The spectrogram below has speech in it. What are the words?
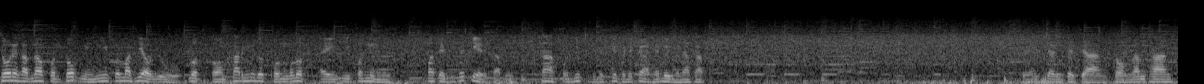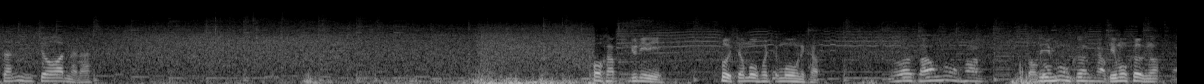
ช่วงนี้ครับน้องฝนตกนี่มีคนมาเที่ยวอยู่รถสองคันมีรถขนกับรถไออีกคนหนึ่งนี่มาแต่ศรีสะเกษครับนี่ถ้าฝนหยุดศรีสะเกษบรรยากาศให้ดูกันนะครับเสียงจันทร์กระจ่างส่องนำทางสัญจรนะนะพ่อครับอยู่นี่นี่เปิดจังโมงคนจังโมงนี่ครับโอ้สองโมงครับสองสี่ทุ่มโมงครึ่งครับสี่โมงครึ่งเนาะครับ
